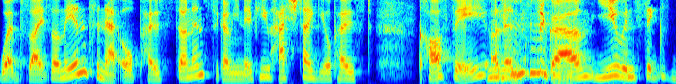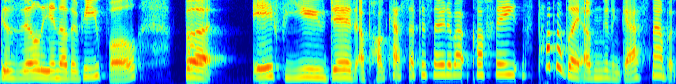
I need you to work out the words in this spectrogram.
websites on the internet or posts on Instagram. You know, if you hashtag your post coffee on Instagram, you and six gazillion other people, but if you did a podcast episode about coffee, it's probably, I'm going to guess now, but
